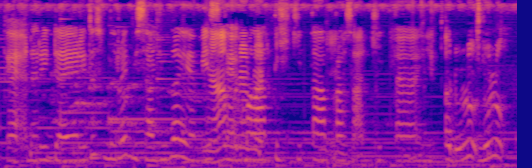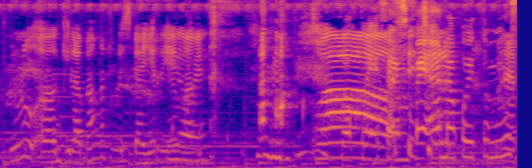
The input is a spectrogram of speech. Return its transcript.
kayak dari diary itu sebenarnya bisa juga ya Miss? Nah, kayak melatih kita perasaan kita gitu. Oh dulu dulu dulu eh, gila banget nulis diary Iya, emang Miss. Waktu SMP an aku itu Miss,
